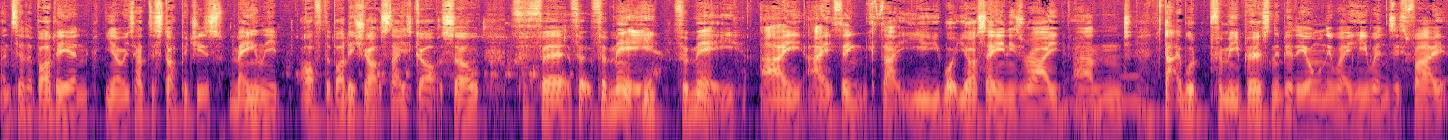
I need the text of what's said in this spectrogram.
and to the body, and you know he's had the stoppages mainly off the body shots that he's got. So, for for, for me, yeah. for me, I I think that you what you're saying is right, and that would for me personally be the only way he wins this fight.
